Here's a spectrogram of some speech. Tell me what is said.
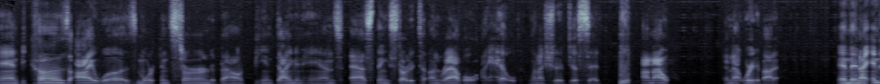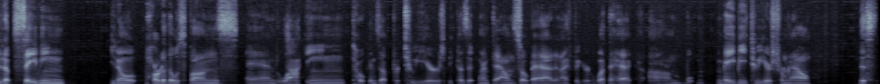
And because I was more concerned about being diamond hands as things started to unravel, I held when I should have just said, I'm out and not worried about it. And then I ended up saving you know, part of those funds and locking tokens up for two years because it went down so bad. And I figured, what the heck? Um, maybe two years from now, this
